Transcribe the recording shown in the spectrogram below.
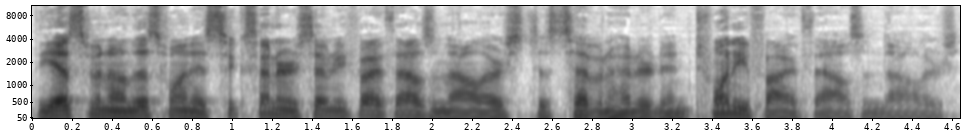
The estimate on this one is $675,000 to $725,000.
